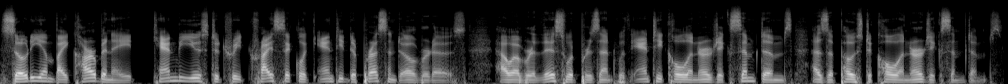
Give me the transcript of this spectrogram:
sodium bicarbonate can be used to treat tricyclic antidepressant overdose. However, this would present with anticholinergic symptoms as opposed to cholinergic symptoms.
